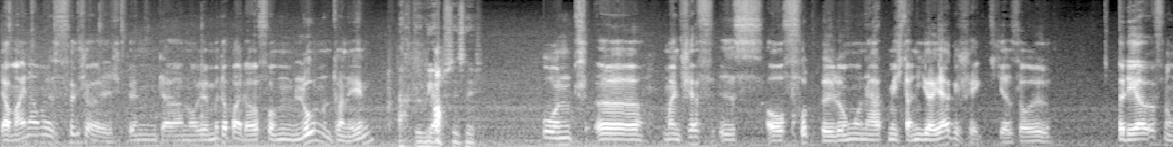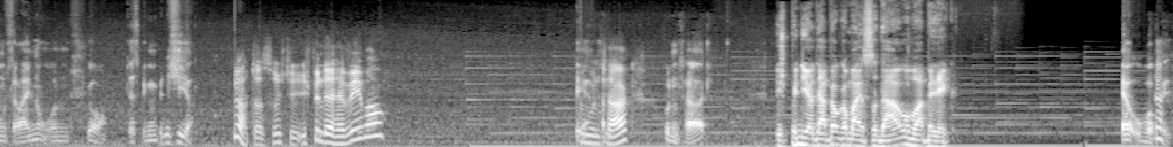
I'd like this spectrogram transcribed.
Ja, mein Name ist Fischer. Ich bin der neue Mitarbeiter vom Lohnunternehmen. Ach, du glaubst es nicht. Und äh, mein Chef ist auf Fortbildung und er hat mich dann hierher geschickt. Hier soll die Eröffnung sein und ja, deswegen bin ich hier. Ja, das ist richtig. Ich bin der Herr Weber. Ja, Guten. Tag. Guten Tag, Ich bin hier der Bürgermeister, der Oberbeleg. Herr Oberbild.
